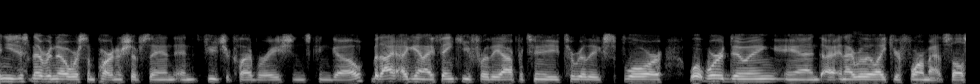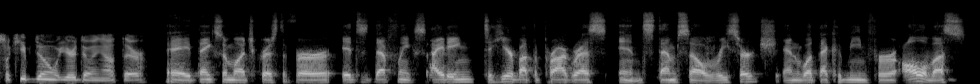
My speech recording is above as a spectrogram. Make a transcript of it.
and you just never know where some partnerships and, and future collaborations can go. But I, again, I thank you for the opportunity to really explore what we're doing, and and I really like your format, so also keep doing what you're doing out there. Hey, thanks so much, Christopher. It's definitely exciting to hear about the progress in stem cell research and what that could mean for all of us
